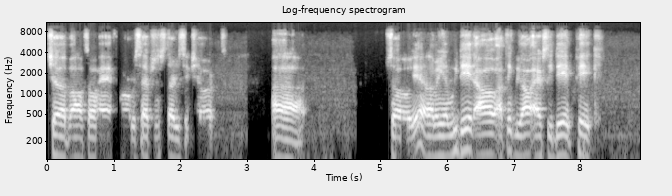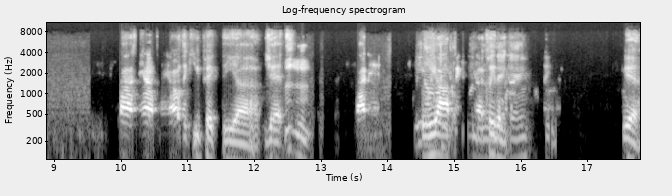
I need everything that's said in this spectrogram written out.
Chubb also had four receptions, 36 yards. Uh, so yeah, I mean, we did all. I think we all actually did pick. I don't think you picked the uh, Jets. Mm-mm. I did. We We all picked picked, uh, Cleveland. game. Yeah.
